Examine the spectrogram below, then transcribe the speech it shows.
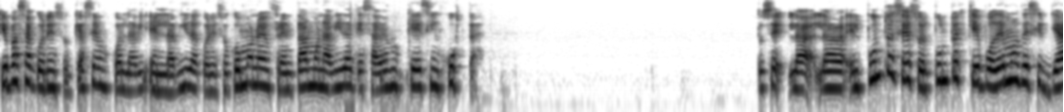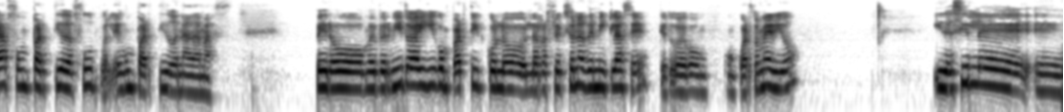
¿Qué pasa con eso? ¿Qué hacemos con la, en la vida con eso? ¿Cómo nos enfrentamos a una vida que sabemos que es injusta? Entonces, el punto es eso, el punto es que podemos decir ya fue un partido de fútbol, es un partido nada más pero me permito ahí compartir con las reflexiones de mi clase, que tuve con, cuarto medio, y decirle, eh,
